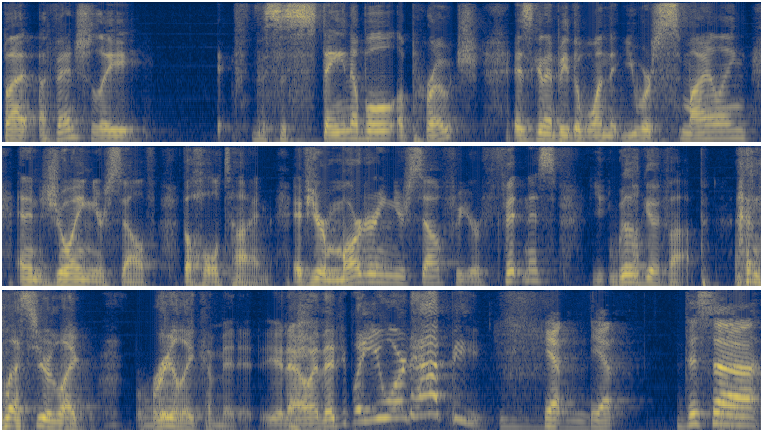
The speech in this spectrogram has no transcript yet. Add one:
But eventually the sustainable approach is going to be the one that you are smiling and enjoying yourself the whole time. If you're martyring yourself for your fitness, you will give up unless you're like really committed, you know, and then but you weren't happy. Yep, yep. This uh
